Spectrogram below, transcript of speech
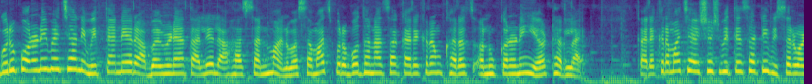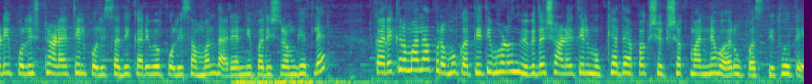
गुरुपौर्णिमेच्या निमित्ताने राबविण्यात आलेला हा सन्मान व समाज प्रबोधनाचा कार्यक्रम खरंच अनुकरणीय ठरलाय. कार्यक्रमाच्या यशस्वीतेसाठी विसरवाडी पोलीस ठाण्यातील पोलीस अधिकारी व पोलीस अंमलदार यांनी परिश्रम घेतले. कार्यक्रमाला प्रमुख अतिथी म्हणून विविध शाळेतील मुख्याध्यापक शिक्षक मान्यवर उपस्थित होते.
